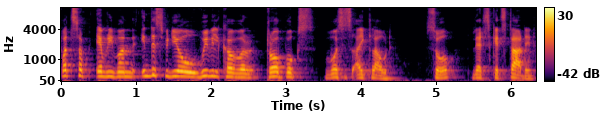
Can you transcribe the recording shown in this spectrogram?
What's up everyone? In this video we will cover Dropbox versus iCloud. So let's get started.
